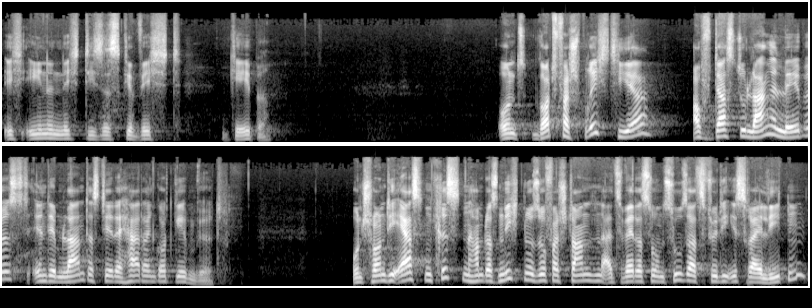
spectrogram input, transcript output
ich ihnen nicht dieses Gewicht gebe. Und Gott verspricht hier, auf dass du lange lebst in dem Land, das dir der Herr dein Gott geben wird. Und schon die ersten Christen haben das nicht nur so verstanden, als wäre das so ein Zusatz für die Israeliten,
